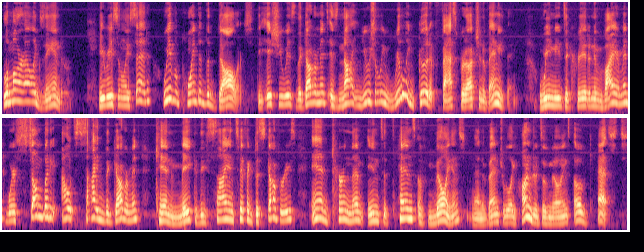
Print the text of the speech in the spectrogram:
Lamar Alexander. He recently said, we have appointed the dollars. The issue is the government is not usually really good at fast production of anything. We need to create an environment where somebody outside the government can make the scientific discoveries and turn them into tens of millions and eventually hundreds of millions of tests.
